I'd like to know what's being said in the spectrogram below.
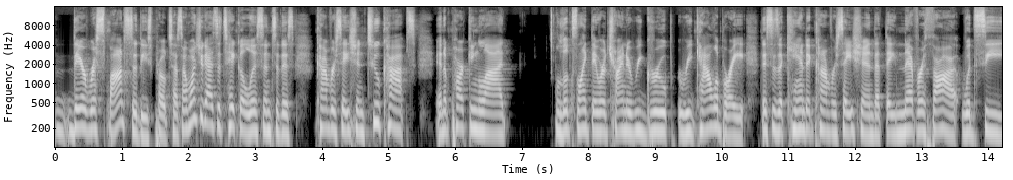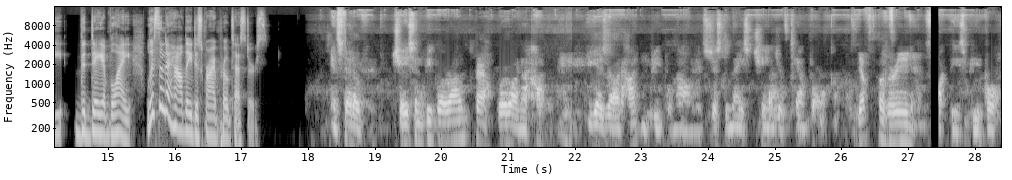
their response to these protests. I want you guys to take a listen to this conversation. Two cops in a parking lot. Looks like they were trying to regroup, recalibrate. This is a candid conversation that they never thought would see the day of light. Listen to how they describe protesters. Instead of chasing people around. Yeah. We're going to hunt. You guys are out hunting people now, and it's just a nice change of tempo. Yep, agreed. Fuck these people.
